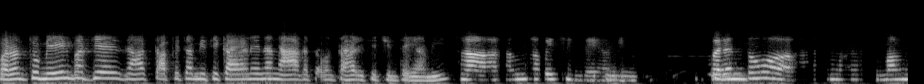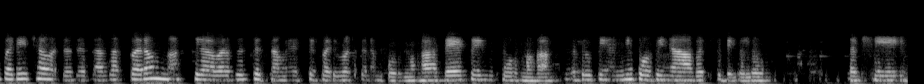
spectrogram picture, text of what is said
परन्तु मेल् मध्ये न स्थापितम् इति कारणेन न आगतवन्तः इति चिन्तयामि। अहम् अपि चिन्तयामि। परन्तु मम परिचयः वर्तते ततः परम् अस्य वर्गस्य समयस्य परिवर्तनं कुर्मः डे टैम् कुर्मः यतोहि अन्य कोऽपि न आगच्छति खलु तर्हि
